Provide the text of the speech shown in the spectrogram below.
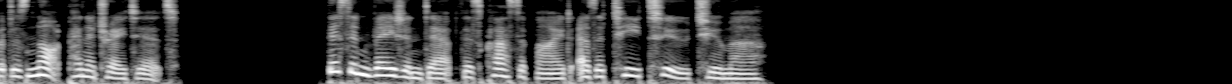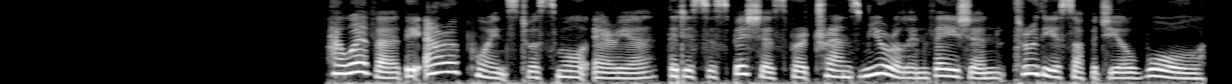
but does not penetrate it. This invasion depth is classified as a T2 tumor. However, the arrow points to a small area that is suspicious for a transmural invasion through the esophageal wall.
